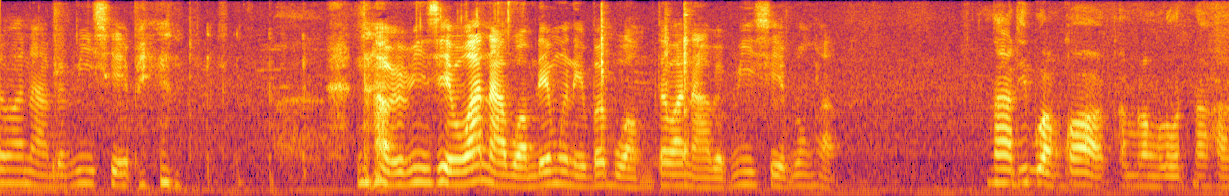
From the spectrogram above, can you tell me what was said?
แต่ว่าหนาแบบวีเชฟหนาแบบวีเชฟว่าหนาบวมได้มือนี้บ่บวม แต่ว่าหนาแบบวีเชฟลงค่ะหน้าที่บวมก็กำลังลดนะคะ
